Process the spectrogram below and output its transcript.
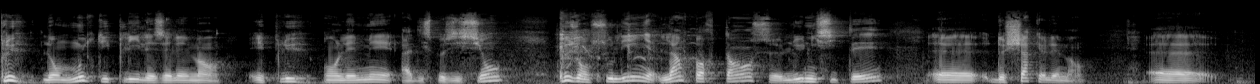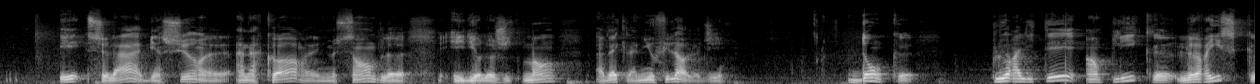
Plus l'on multiplie les éléments et plus on les met à disposition, plus on souligne l'importance, l'unicité euh, de chaque élément. Euh, et cela est bien sûr un accord, il me semble, idéologiquement, avec la New Philology. Donc, pluralité implique le risque,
